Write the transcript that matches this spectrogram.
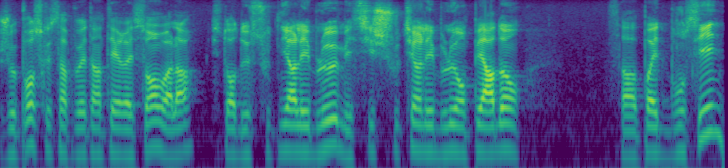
Je pense que ça peut être intéressant, voilà. Histoire de soutenir les bleus. Mais si je soutiens les bleus en perdant, ça va pas être bon signe.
